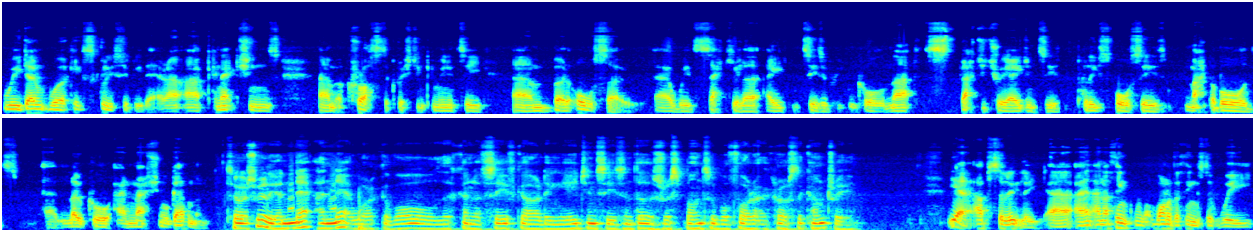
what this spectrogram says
We don't work exclusively there. Our, our connections um, across the Christian community, um, but also uh, with secular agencies, if we can call them that, statutory agencies, police forces, MAPPA boards, uh, local and national government. So it's really a net a network of all the kind of safeguarding agencies and those responsible for it across the country. Yeah, absolutely. Uh, and, and I think one of the things that we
